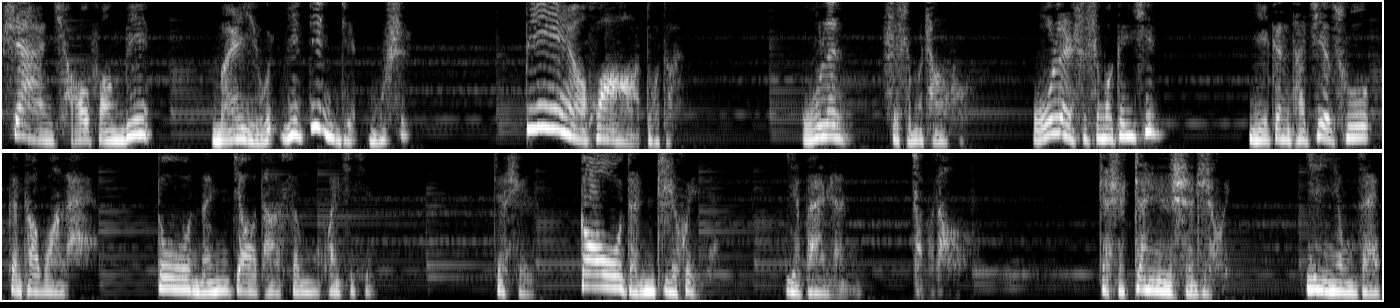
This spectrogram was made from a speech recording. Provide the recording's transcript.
善巧方便没有一定的模式，变化多端。无论是什么场合，无论是什么根性，你跟他接触，跟他往来，都能叫他生欢喜心。这是高等智慧，一般人做不到。这是真实智慧，应用在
